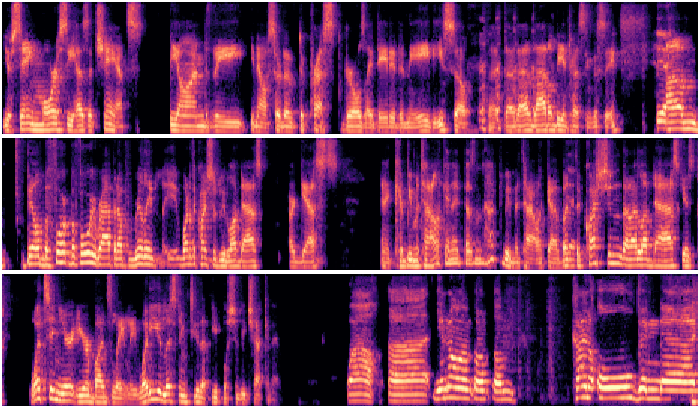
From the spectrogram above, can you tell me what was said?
you're saying Morrissey has a chance beyond the you know sort of depressed girls I dated in the 80s. So that, that, that'll be interesting to see. Yeah. Um, Bill, before before we wrap it up, really one of the questions we love to ask our guests and it could be Metallica and it doesn't have to be Metallica. But yeah. the question that I love to ask is what's in your earbuds lately? What are you listening to that people should be checking out? Wow. Uh, you know, I'm, I'm, I'm kind of old and uh,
